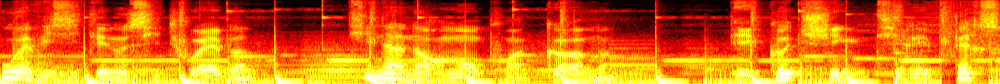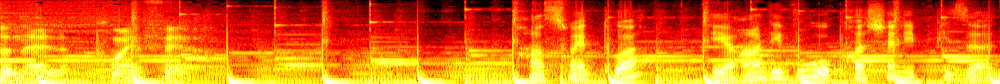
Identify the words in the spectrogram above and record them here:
ou à visiter nos sites web tinanormand.com et coaching-personnel.fr. Prends soin de toi et rendez-vous au prochain épisode.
